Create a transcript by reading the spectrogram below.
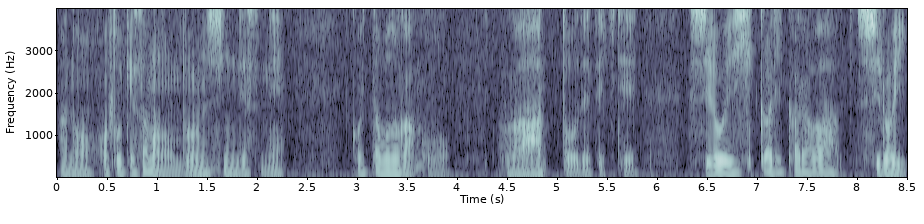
あの仏様の分身ですねこういったものがこうふわっと出てきて白い光からは白い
